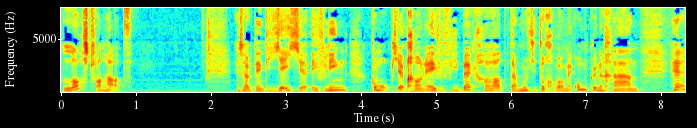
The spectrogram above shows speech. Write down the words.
last van had. En zou ik denken, jeetje, Evelien, kom op, je hebt gewoon even feedback gehad. Daar moet je toch gewoon mee om kunnen gaan. Hè?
